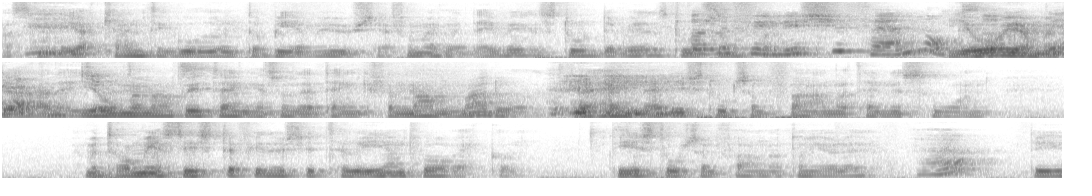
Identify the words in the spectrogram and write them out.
alltså, jag kan inte gå runt och be om ursäkt för mig själv. Det är väl stort, det är väl stort Fast du fyller ju 25 också. Jo, ja, men, det det, är jo, men man får ju tänka som jag tänker för mamma då. För henne är det ju stort som fan att hennes son... Men ta min syster fyller 23 om två veckor. Det är ju stort som fan att hon gör det. Ja, Det är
